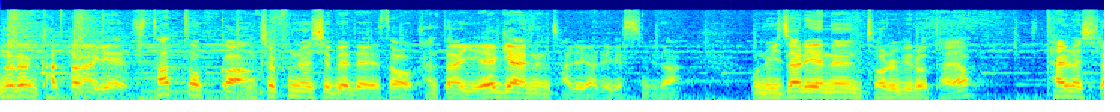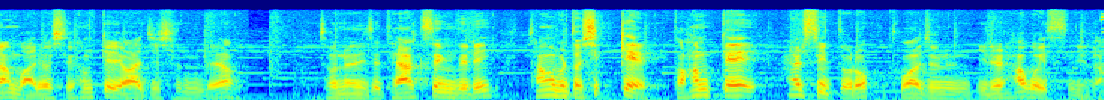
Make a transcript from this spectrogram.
오늘은 간단하게 스타트업과 앙철프너십에 대해서 간단하게 이야기하는 자리가 되겠습니다. 오늘 이 자리에는 저를 비롯하여 타일러 씨랑 마리오 씨 함께 와 주셨는데요. 저는 이제 대학생들이 창업을 더 쉽게, 더 함께 할 수 있도록 도와주는 일을 하고 있습니다.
